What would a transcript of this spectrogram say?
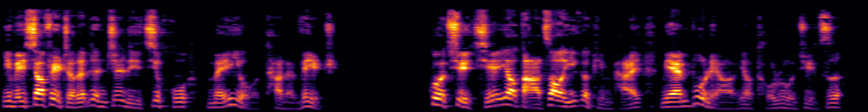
因为消费者的认知里几乎没有它的位置。过去，企业要打造一个品牌，免不了要投入巨资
